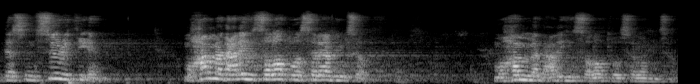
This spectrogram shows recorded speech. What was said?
the sincerity in. Muhammad alayhi salatu wasalam himself. Muhammad alayhi salatu wasalam himself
